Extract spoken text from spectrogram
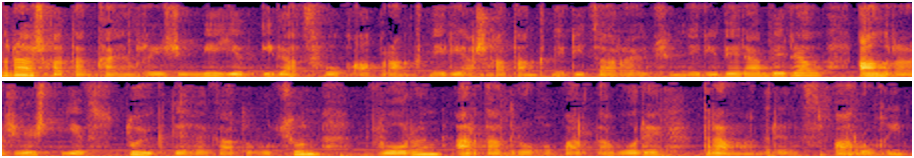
նրա աշխատանքային ռեժիմի եւ իրացվող ապրանքների աշխատանքների ծառայությունների վերաբերյալ անհրաժեշտ եւ ստույգ տեղեկատվություն, որն արտադրողը պարտավոր է տրամադրել սպառողին։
